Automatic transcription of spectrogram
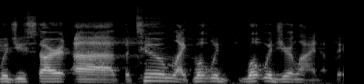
Would you start uh Batum? Like what would what would your lineup be?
